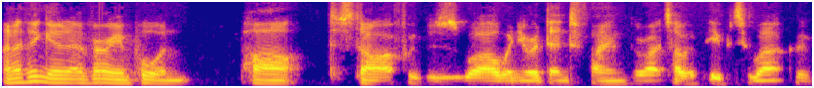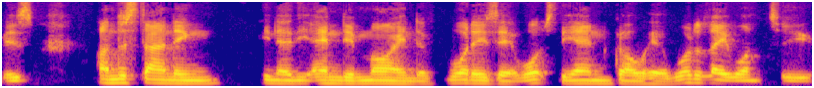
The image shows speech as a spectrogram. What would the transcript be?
And I think a, a very important part to start off with as well when you're identifying the right type of people to work with is understanding you know the end in mind of what is it? What's the end goal here? What do they want to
